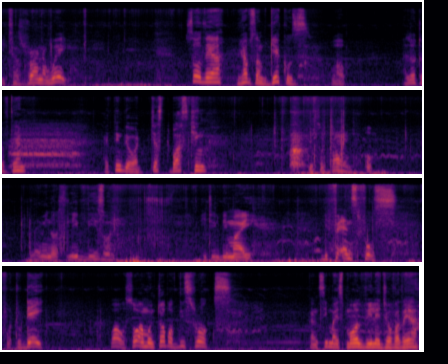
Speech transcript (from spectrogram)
It has run away. So there we have some geckos. Wow, a lot of them. I think they were just basking. I'm so tired. Oh, let me not leave this one. It will be my defense force for today. Wow, so I'm on top of these rocks. You can see my small village over there.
